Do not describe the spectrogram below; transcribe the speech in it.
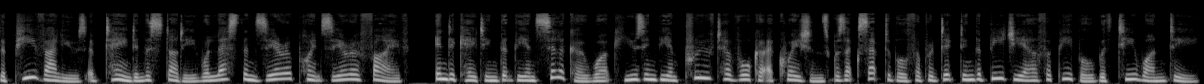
the p values obtained in the study were less than 0.05, indicating that the in silico work using the improved Hovorka equations was acceptable for predicting the BGL for people with T1D.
